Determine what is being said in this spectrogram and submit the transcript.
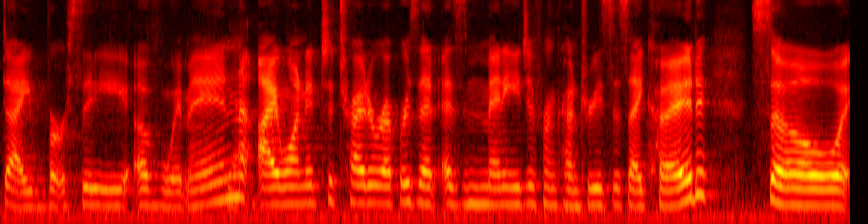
diversity of women. Yeah. I wanted to try to represent as many different countries as I could. So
